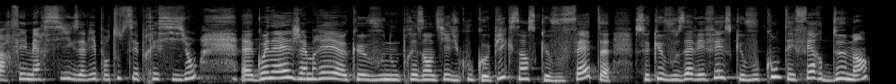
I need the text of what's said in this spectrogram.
Parfait, merci Xavier pour toutes ces précisions. Euh, j'aimerais euh, que vous nous présentiez du coup Copix, hein, ce que vous faites, ce que vous avez fait, ce que vous comptez faire demain,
